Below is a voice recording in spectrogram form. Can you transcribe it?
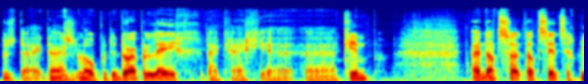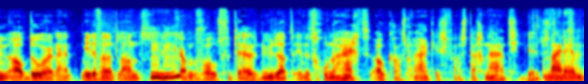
Dus daar, daar lopen de dorpen leeg, daar krijg je krimp. Eh, dat, dat zet zich nu al door naar het midden van het land. Mhm. Ik kan bijvoorbeeld vertellen nu dat in het Groene Hart ook al sprake is van stagnatie. Dus Waar,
